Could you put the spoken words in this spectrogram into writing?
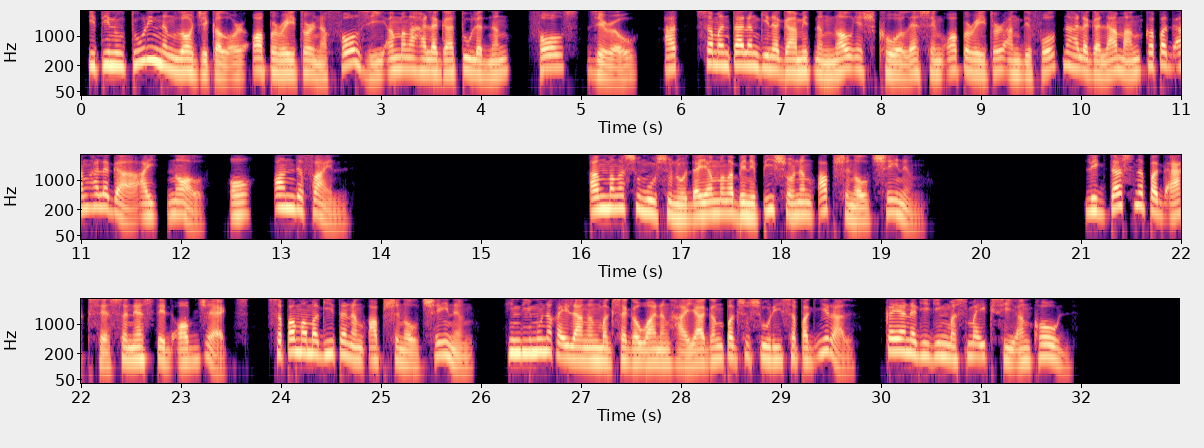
Itinuturing ng logical or operator na falsy ang mga halaga tulad ng false, 0, at samantalang ginagamit ng null-ish coalescing operator ang default na halaga lamang kapag ang halaga ay null o undefined. Ang mga sumusunod ay ang mga benepisyo ng optional chaining. Ligtas na pag-access sa nested objects, sa pamamagitan ng optional chaining, hindi mo na kailangang magsagawa ng hayagang pagsusuri sa pag-iral, kaya nagiging mas maiksi ang code.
